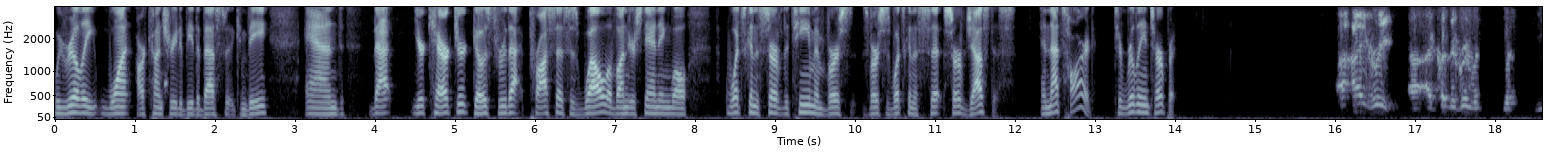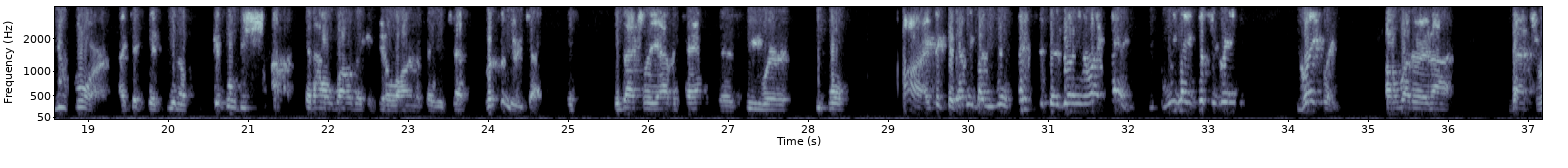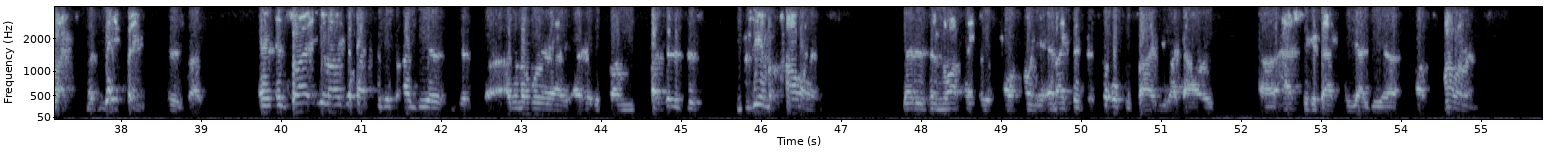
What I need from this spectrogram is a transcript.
We really want our country to be the best it can be and that your character goes through that process as well of understanding well what's going to serve the team and versus versus what's going to serve justice. And that's hard to really interpret. I, agree. Uh, i couldn't agree with, with you more. I think that you know people will be shocked at how well they can get along if they would just listen to each other it's actually have a chance to see where people are. I think that everybody just thinks that they're doing the right thing. We may disagree greatly on whether or not that's right, but they think it is right. And, and so I, you know, I go back to this idea that uh, I don't know where I, I heard it from, but there's this museum of tolerance that is in Los Angeles, California, and I think that civil society like ours uh, has to get back to the idea of tolerance.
